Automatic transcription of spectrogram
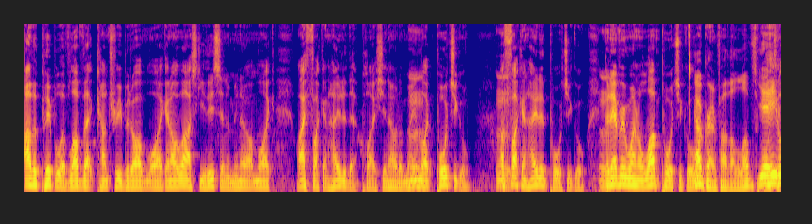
other people have loved that country, but I'm like, and I'll ask you this in a minute. I'm like, I fucking hated that place. You know what I Mm. mean? Like Portugal. I fucking hated Portugal, but everyone will love Portugal. Our grandfather loves. Portugal. Yeah, he Portugal.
